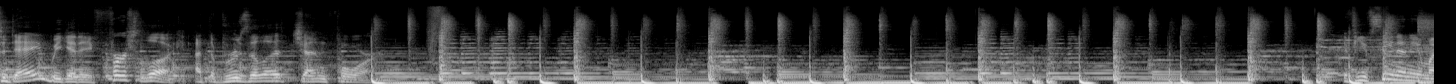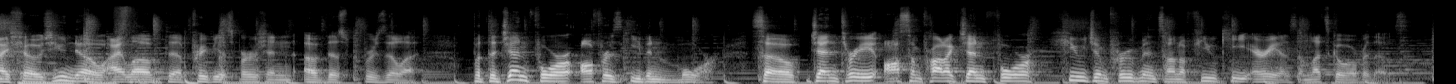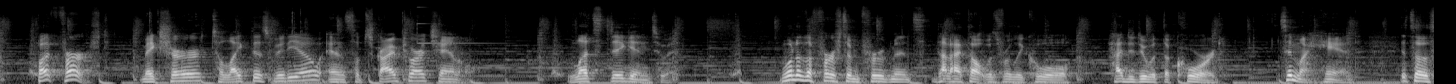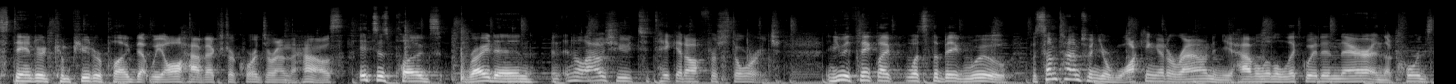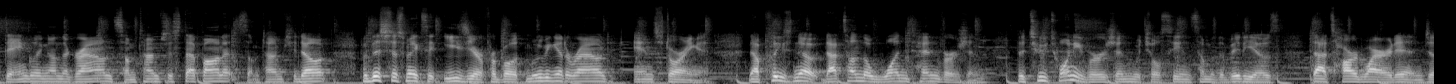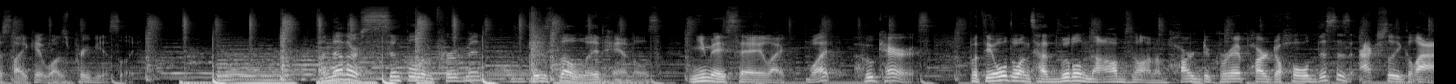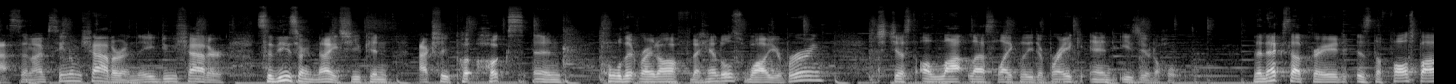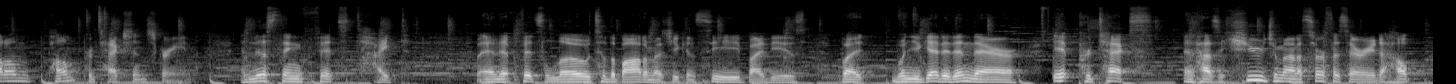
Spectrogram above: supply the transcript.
Today we get a first look at the Brewzilla Gen 4. If you've seen any of my shows, you know I love the previous version of this Brewzilla, but the Gen 4 offers even more. So Gen 3, awesome product. Gen 4, huge improvements on a few key areas, and let's go over those. But first, make sure to like this video and subscribe to our channel. Let's dig into it. One of the first improvements that I thought was really cool had to do with the cord. It's in my hand. It's a standard computer plug that we all have extra cords around the house. It just plugs right in and, and allows you to take it off for storage. And you would think like, what's the big woo? But sometimes when you're walking it around and you have a little liquid in there and the cord's dangling on the ground, sometimes you step on it, sometimes you don't. But this just makes it easier for both moving it around and storing it. Now please note, that's on the 110 version. The 220 version, which you'll see in some of the videos, that's hardwired in just like it was previously. Another simple improvement is the lid handles. And you may say like, what? Who cares? But the old ones had little knobs on them, hard to grip, hard to hold. This is actually glass and I've seen them shatter and they do shatter. So these are nice. You can actually put hooks and hold it right off the handles while you're brewing. It's just a lot less likely to break and easier to hold. The next upgrade is the false bottom pump protection screen. And this thing fits tight and it fits low to the bottom as you can see by these. But when you get it in there, it protects and has a huge amount of surface area to help,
